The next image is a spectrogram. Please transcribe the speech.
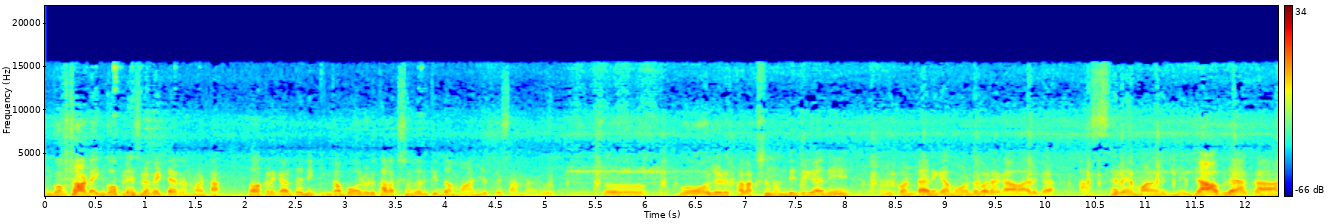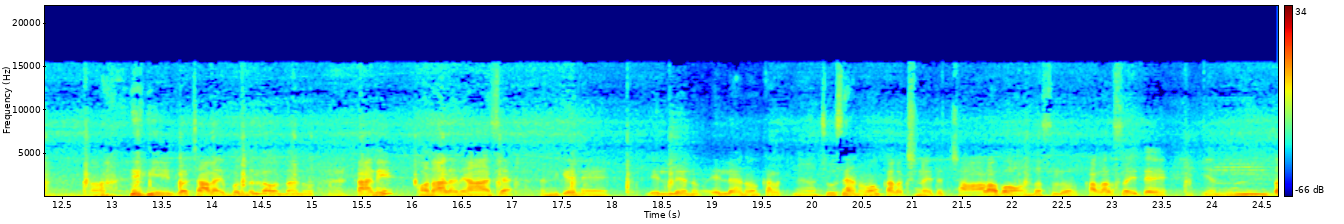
ఇంకొక చోట ఇంకో ప్లేస్లో పెట్టారనమాట సో అక్కడికి వెళ్తే నీకు ఇంకా బోలుడు కలెక్షన్ దొరికిద్దమ్మా అని చెప్పేసి అన్నారు. సో బోలుడు కలెక్షన్ ఉండిద్ది కానీ అది కొనడానికి అమౌంట్ కూడా కావాలిగా. అస్సలే మనకి జాబ్ లేక ఇంట్లో చాలా ఇబ్బందుల్లో ఉన్నాను. కానీ కొనాలని ఆశ. అందుకనే వెళ్ళాను. వెళ్ళాను. కలెక్ చూశాను. కలెక్షన్ అయితే చాలా బాగుంది అసలు. కలర్స్ అయితే ఎంత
